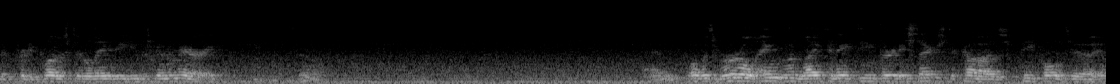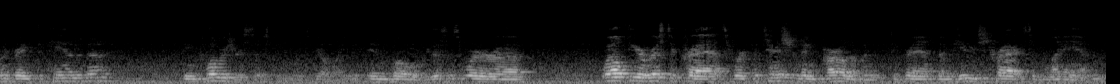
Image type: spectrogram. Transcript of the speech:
lived pretty close to the lady he was going to marry. So. And what was rural England like in 1836 to cause people to immigrate to Canada? The enclosure system was going in vogue. This is where uh, wealthy aristocrats were petitioning Parliament to grant them huge tracts of land.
